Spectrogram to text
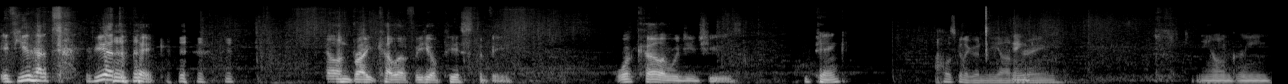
if you had to, if you had to pick neon bright color for your piss to be, what color would you choose? Pink. I was gonna go neon Pink. green. Neon green.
